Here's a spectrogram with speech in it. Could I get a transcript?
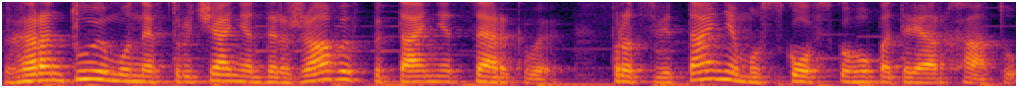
Гарантуємо невтручання держави в питання церкви. Процвітання московського патріархату.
